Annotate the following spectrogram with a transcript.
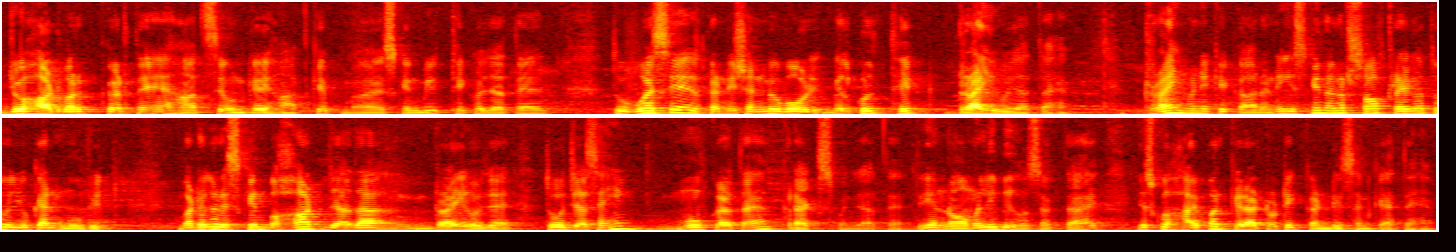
जो हार्ड वर्क करते हैं, हाथ से उनके हाथ के स्किन भी थिक हो जाते हैं। तो वैसे कंडीशन में वो बिल्कुल थिक ड्राई हो जाता है। ड्राई होने के कारण ही स्किन अगर सॉफ्ट रहेगा तो you can move it but अगर स्किन बहुत ज़्यादा ड्राई हो जाए तो जैसे ही मूव करता है क्रैक्स बन जाते हैं। तो ये नॉर्मली भी हो सकता है। इसको हाइपर केराटोटिक कंडीशन कहते हैं।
